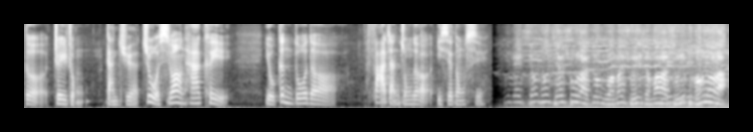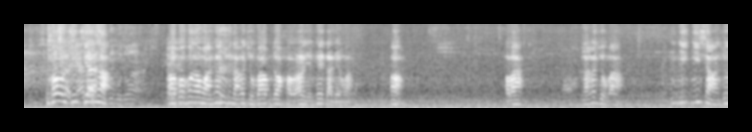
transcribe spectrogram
的这一种感觉，就我希望它可以有更多的发展中的一些东西。因为行程结束了，就我们属于什么了？属于朋友了，朋友之间的，啊，包括呢晚上去哪个酒吧比较好玩，也可以打电话，啊，好吧？哪个酒吧？你你你想就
